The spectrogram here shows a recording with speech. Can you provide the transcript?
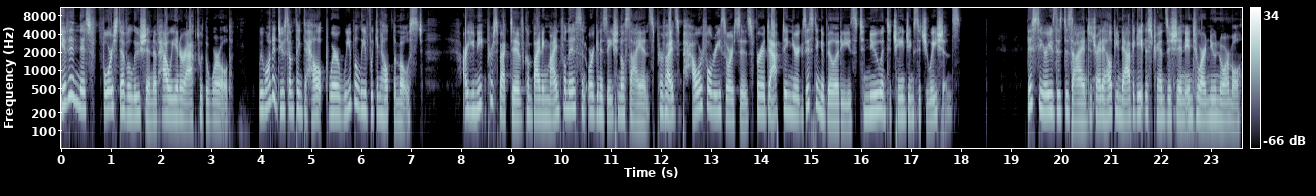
Given this forced evolution of how we interact with the world, we want to do something to help where we believe we can help the most. Our unique perspective, combining mindfulness and organizational science, provides powerful resources for adapting your existing abilities to new and to changing situations. This series is designed to try to help you navigate this transition into our new normal.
